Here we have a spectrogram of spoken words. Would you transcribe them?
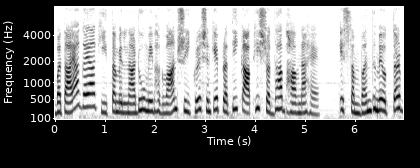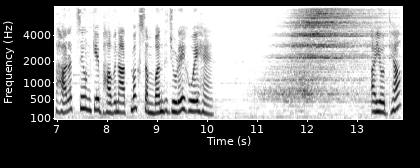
बताया गया कि तमिलनाडु में भगवान श्री कृष्ण के प्रति काफ़ी श्रद्धा भावना है। इस संबंध में उत्तर भारत से उनके भावनात्मक संबंध जुड़े हुए हैं। अयोध्या,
